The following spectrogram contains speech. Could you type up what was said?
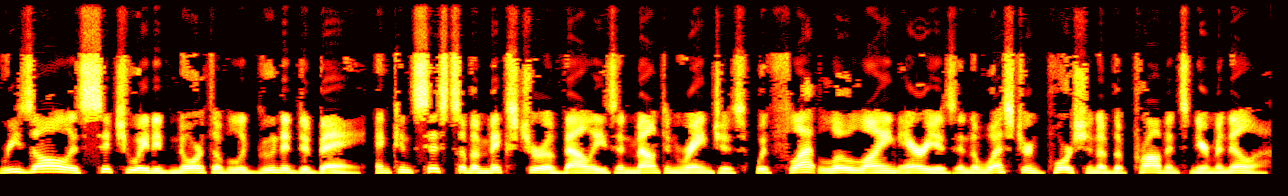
Rizal is situated north of Laguna de Bay, and consists of a mixture of valleys and mountain ranges, with flat low-lying areas in the western portion of the province near Manila.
